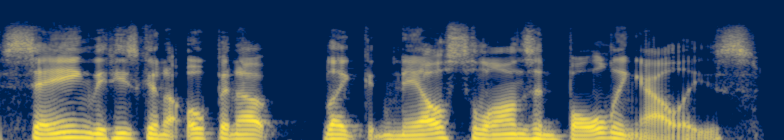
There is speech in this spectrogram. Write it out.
saying that he's going to open up like nail salons and bowling alleys.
